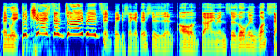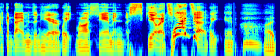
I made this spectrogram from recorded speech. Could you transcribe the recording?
And wait, the chest of diamonds. And wait a second. This isn't all of diamonds. There's only one stack of diamonds in here. Wait, raw salmon, a skillet. What? Wait, and a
